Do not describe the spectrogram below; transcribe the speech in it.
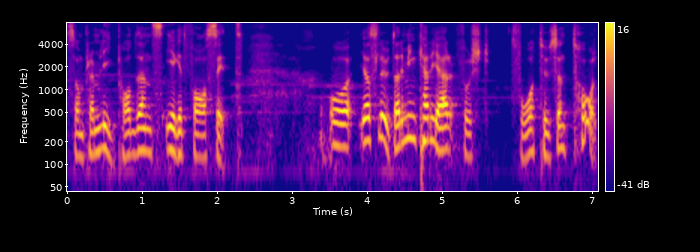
som Premier League-poddens eget facit. Och jag slutade min karriär först 2012.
